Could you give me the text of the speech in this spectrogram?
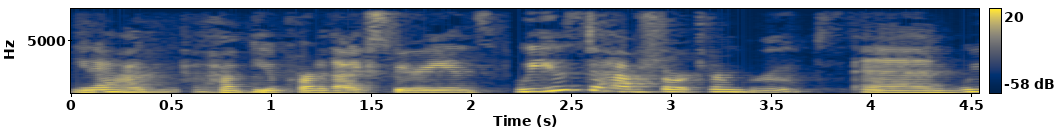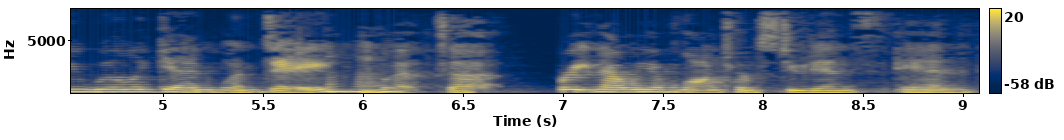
yeah, have be a part of that experience. We used to have short term groups, and we will again one day. But uh, right now, we have long term students, and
